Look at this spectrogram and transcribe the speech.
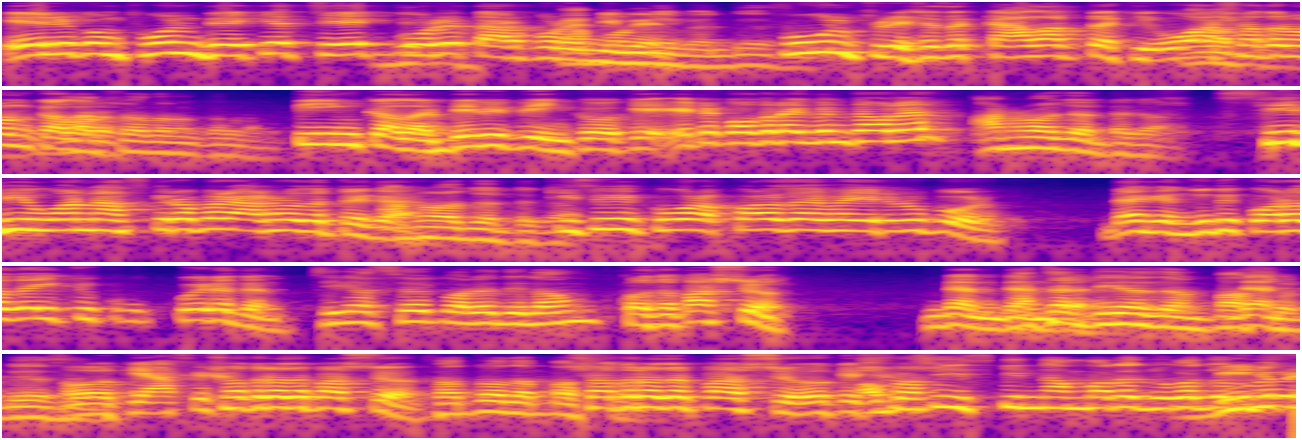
এইরকম ফোন দেখে চেক করে তারপরে নেবেন। ফুল ফ্রেশ আছে কালারটা কি? অসাধারণ কালার অসাধারণ colour pink colour baby pink okay এটা কত রাখবেন তাহলে? 18000 টাকা। সিবি ওয়ান আজকের অফার আঠারো হাজার টাকা। 18000 টাকা। কিছু কি করা- করা যায় ভাই এটার উপর? দেখেন যদি করা যায় একটু করে দেন। ঠিক আছে করে দিলাম। কত? পাঁচশো? দেন দেন আচ্ছা ঠিক আছে 500 ঠিক আছে ওকে আজকে সতেরো হাজার 17500 সতেরো হাজার পাঁচশো। ওকে অবশ্যই স্ক্রিন নাম্বারে যোগাযোগ করুন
